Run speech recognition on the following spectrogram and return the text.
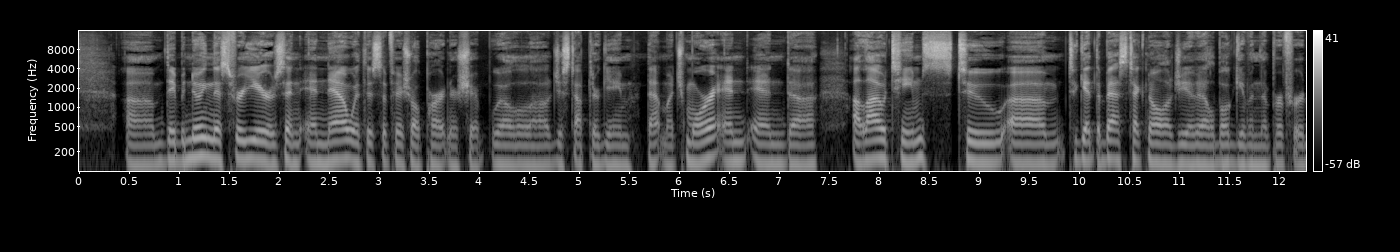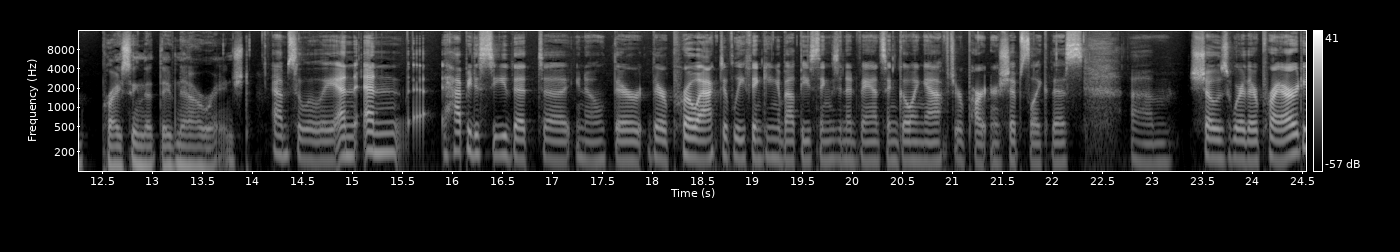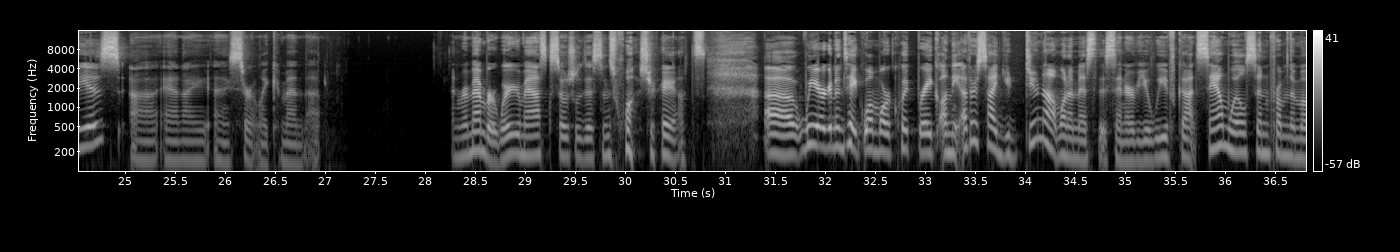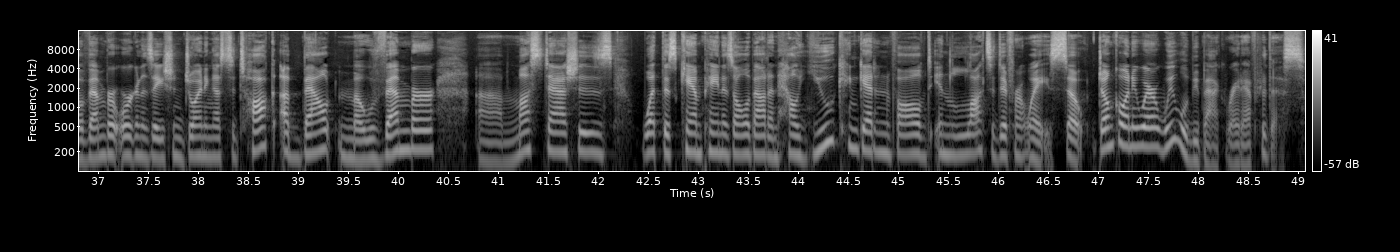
Um, they've been doing this for years, and, and now with this official partnership, we'll uh, just up their game that much more and and uh, allow teams to um, to get the best technology available, given the preferred pricing that they've now arranged. Absolutely, and and happy to see that uh, you know they're they're proactively thinking about these things in advance and going after partnerships like this um, shows where their priority is, uh, and I, I certainly commend that. And remember, wear your mask, social distance, wash your hands. Uh, we are going to take one more quick break. On the other side, you do not want to miss this interview. We've got Sam Wilson from the Movember organization joining us to talk about Movember, uh, mustaches, what this campaign is all about, and how you can get involved in lots of different ways. So don't go anywhere. We will be back right after this.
